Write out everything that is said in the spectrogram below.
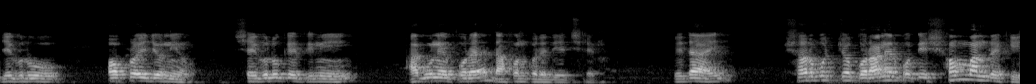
যেগুলো অপ্রয়োজনীয়, সেগুলোকে তিনি আগুনে পড়ে দাফন করে দিয়েছিলেন। বিদায়, সর্বোচ্চ কোরআনের প্রতি সম্মান রেখে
